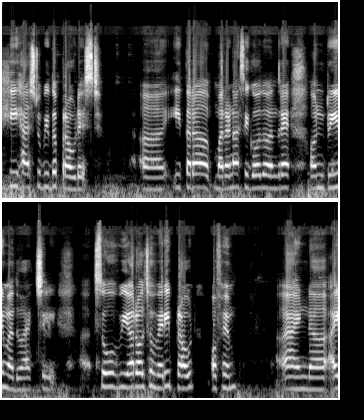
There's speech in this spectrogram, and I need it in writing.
he has to be the proudest ಈ ಥರ ಮರಣ ಸಿಗೋದು ಅಂದರೆ ಅವ್ನ ಡ್ರೀಮ್ ಅದು actually so we are also very proud of him and I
